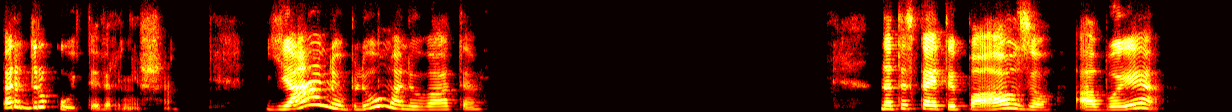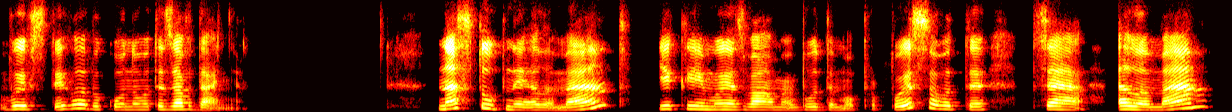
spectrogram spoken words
передрукуйте вірніше. Я люблю малювати. Натискайте паузу, аби ви встигли виконувати завдання. Наступний елемент, який ми з вами будемо прописувати, це елемент,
